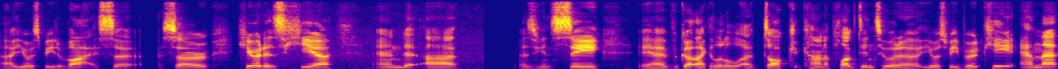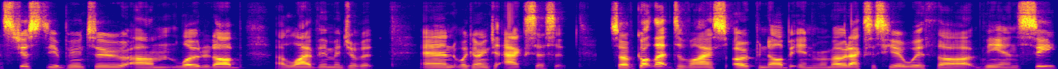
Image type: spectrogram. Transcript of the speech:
a USB device. So, so here it is here, and uh, as you can see, yeah, I've got like a little uh, dock kind of plugged into it, a USB boot key, and that's just the Ubuntu um, loaded up a live image of it and we're going to access it. So I've got that device opened up in remote access here with uh, VNC.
